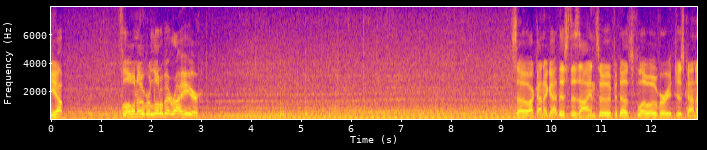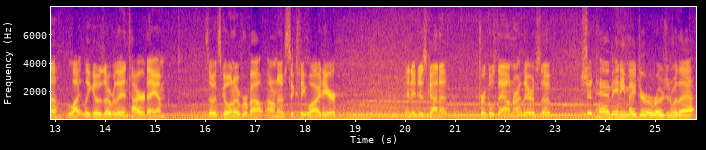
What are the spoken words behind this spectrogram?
Yep. Flowing over a little bit right here. So I kind of got this design so if it does flow over, it just kind of lightly goes over the entire dam. So it's going over about, I don't know, six feet wide here. And it just kind of trickles down right there. So Shouldn't have any major erosion with that.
